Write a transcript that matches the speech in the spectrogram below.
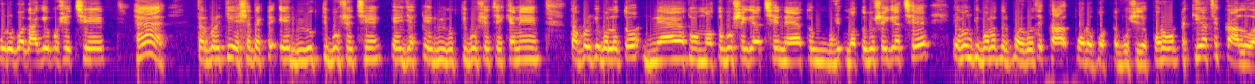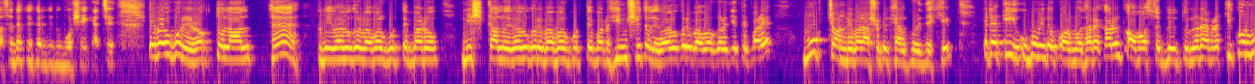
পুরো পদ আগে বসেছে। হ্যাঁ তারপরে কি এর সাথে একটা এর বিভক্তি বসেছে? এই যে একটা এর বিভক্তি বসেছে এখানে, তারপর কি বলতো? ন্যায় অথবা মত বসে গেছে, ন্যায় অথবা মত বসে গেছে, এবং কি বলতো? পরে বলছে পরপরটা বসে যায় পরপরটা কি আছে? কালো আছে। দেখো এখানে কিন্তু বসে গেছে। এভাবে করে রক্ত লাল হ্যাঁ? তুমি এভাবে করে ব্যবহার করতে পারো। মিশ কালো এভাবে করে ব্যবহার করতে পারো। হিমশীতল এভাবে করে ব্যবহার করা যেতে পারে। মুখ চন্ড এবার আসলে খেয়াল করে দেখি। এটা কি উপমিত কর্মধারা? কারণ কি অবাস্তব তুলনায় আমরা কি করব?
